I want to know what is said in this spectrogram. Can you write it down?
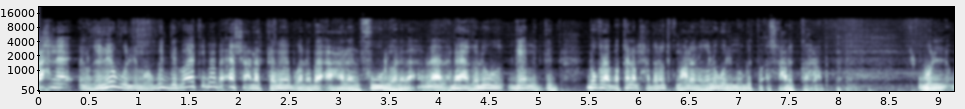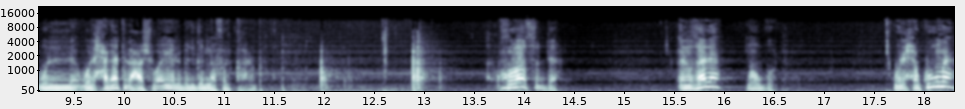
فاحنا الغلو اللي موجود دلوقتي ما بقاش على الكباب ولا بقى على الفول ولا بقى لا لا بقى غلو جامد جدا. بكرة بكلم حضراتكم على الغلو اللي موجود في أسعار الكهرباء وال وال والحاجات العشوائية اللي بتجي لنا في الكهرباء. خلاصة ده. الغلا موجود. والحكومة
